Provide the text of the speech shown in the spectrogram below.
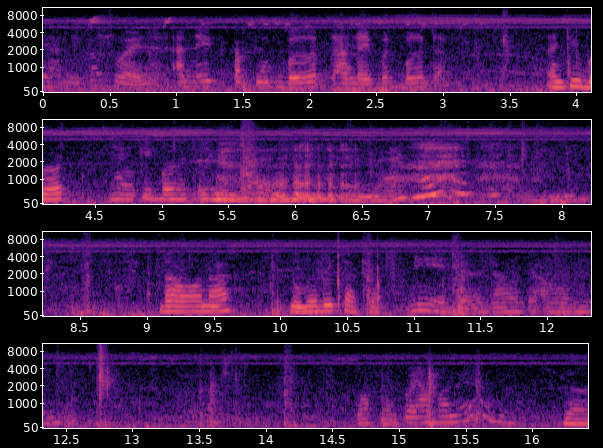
ี่ยอันนี้ก็สวยนะ อันนี้ตระกูลเบิร์ดอะไรเบิร์ดเบิร์ดอะแองกี้เบิร์ดแฮงกี้เบิร์ดเห็นไหมดอนะ หนูไม่รู้จักหรอกนี่เดี๋ยวเราจะเอาอันนี้ บอกหนูไปเอามาแล้ว เหรอ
